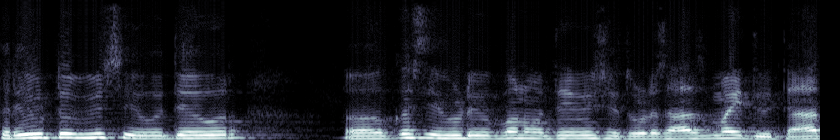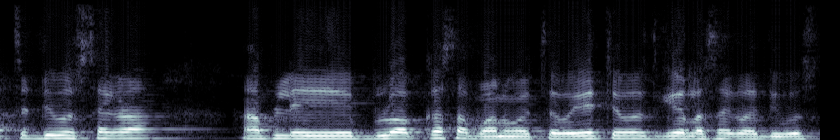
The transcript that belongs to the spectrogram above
तर यूट्यूब विषय होते त्यावर कसे व्हिडिओ बनवते याविषयी थोडंसं आज माहिती होती. आजचा दिवस सगळा आपले ब्लॉग कसा बनवायचा व याच्यावरच गेला सगळा दिवस.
